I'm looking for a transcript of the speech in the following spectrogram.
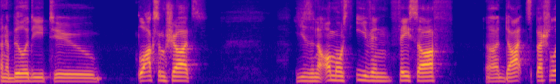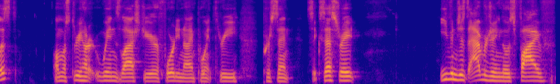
an ability to block some shots. He's an almost even face-off uh, dot specialist. Almost 300 wins last year, 49.3% success rate. Even just averaging those five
